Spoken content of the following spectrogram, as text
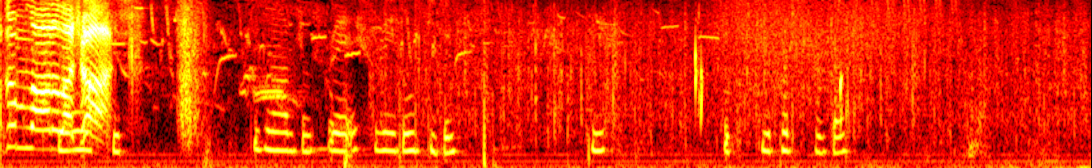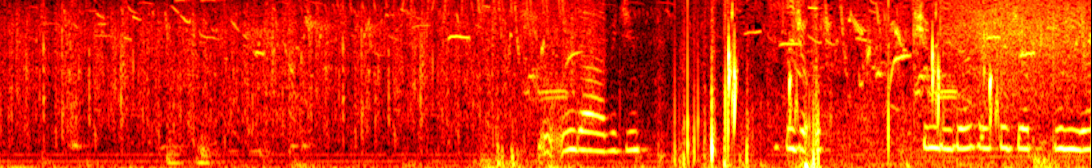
adımla anılacak. Gidin abicim şuraya, şuraya doğru gidin. Biz etki yaparız buradan. Şimdi abicim hızlıca Os- Şimdi de hızlıca buraya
